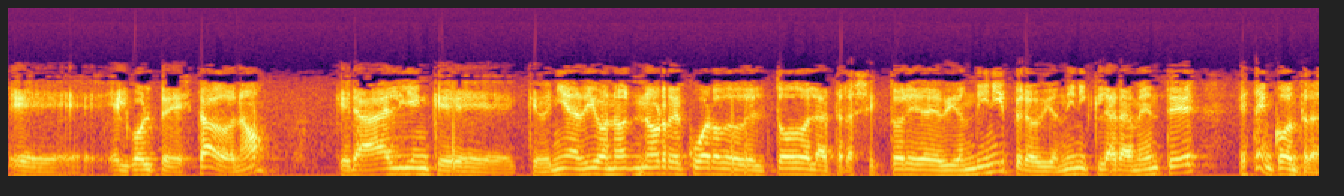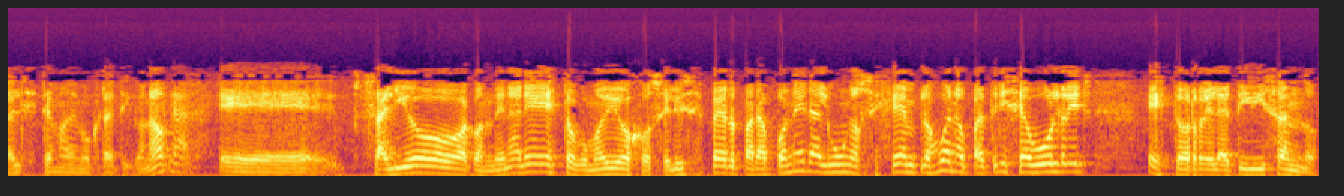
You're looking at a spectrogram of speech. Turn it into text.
eh, el golpe de Estado, ¿no? Que era alguien que, que venía, digo, no, no recuerdo del todo la trayectoria de Biondini, pero Biondini claramente está en contra del sistema democrático, ¿no? Eh, salió a condenar esto, como digo, José Luis Esper, para poner algunos ejemplos. Bueno, Patricia Bullrich, esto relativizando,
